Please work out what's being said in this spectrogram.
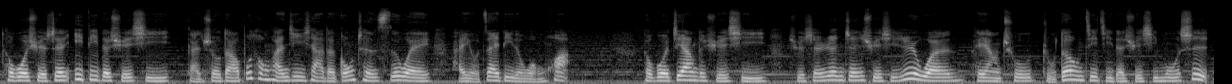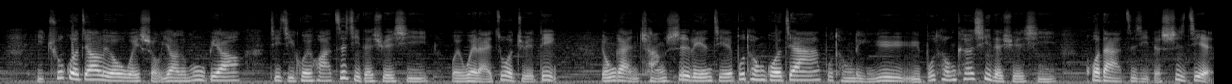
透过学生异地的学习，感受到不同环境下的工程思维，还有在地的文化。透过这样的学习，学生认真学习日文，培养出主动积极的学习模式，以出国交流为首要的目标，积极规划自己的学习，为未来做决定，勇敢尝试连接不同国家、不同领域与不同科系的学习，扩大自己的世界。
